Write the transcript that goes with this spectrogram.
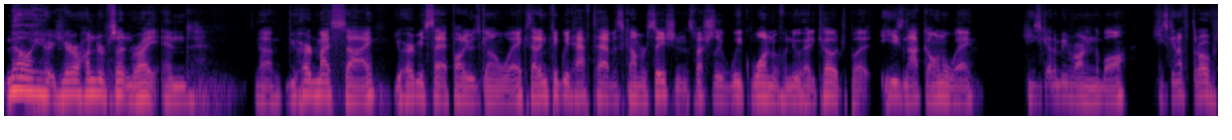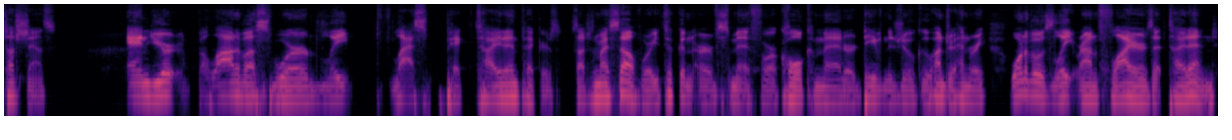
No, you're you're 100 percent right, and uh, you heard my sigh. You heard me say I thought he was going away because I didn't think we'd have to have this conversation, especially week one with a new head coach. But he's not going away. He's going to be running the ball. He's going to throw for touchdowns. And you're a lot of us were late last pick tight end pickers, such as myself, where you took an Irv Smith or a Cole Kmet or David Njoku, Hunter Henry, one of those late round flyers at tight end.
